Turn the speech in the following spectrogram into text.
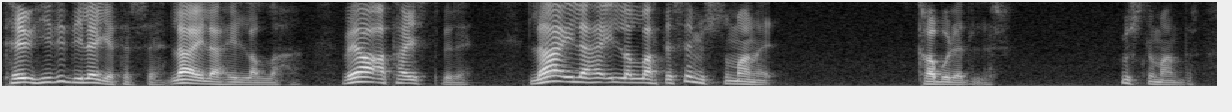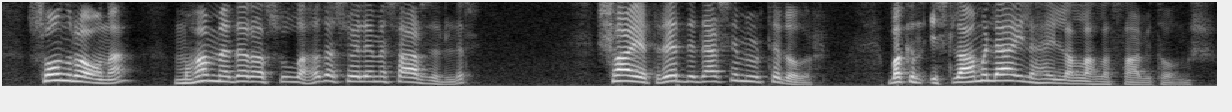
tevhidi dile getirse la ilahe illallah veya ateist biri la ilahe illallah dese Müslümanı kabul edilir. Müslümandır. Sonra ona Muhammed'e Resulullah'ı da söylemesi arz edilir. Şayet reddederse mürted olur. Bakın İslam'ı la ilahe illallah'la sabit olmuş.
